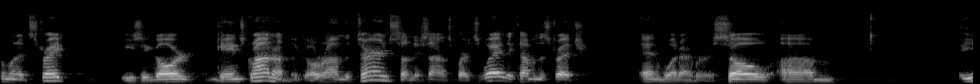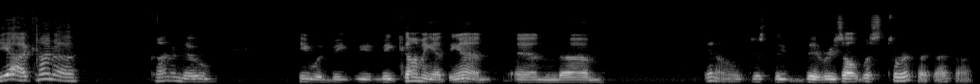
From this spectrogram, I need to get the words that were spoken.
and when it's straight, Easy Goer gains ground on them. They go around the turn, Sunday Silence spurts away, they come in the stretch, and whatever. So um, yeah, I kind of kind of knew he would be be coming at the end, and um, you know, just the the result was terrific. I thought.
